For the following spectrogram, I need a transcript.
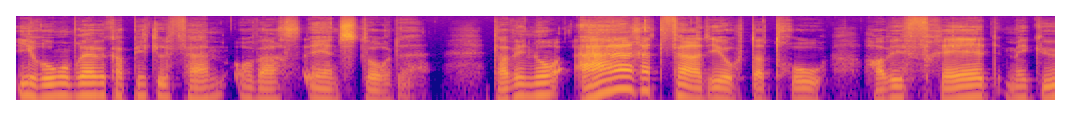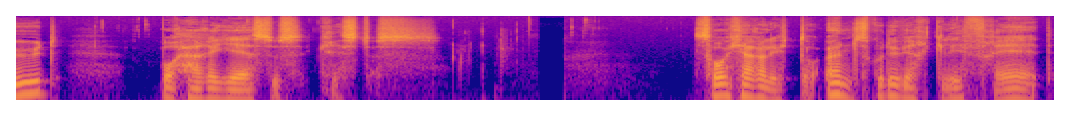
I Romerbrevet kapittel 5 og vers 1 står det:" Da vi nå er rettferdiggjort av tro, har vi fred med Gud, vår Herre Jesus Kristus. Så, kjære lytter, ønsker du virkelig fred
